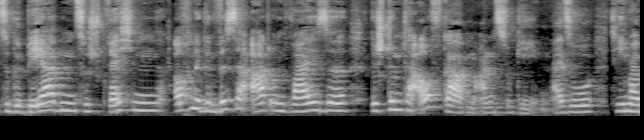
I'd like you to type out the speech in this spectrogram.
zu gebärden, zu sprechen, auch eine gewisse Art und Weise, bestimmte Aufgaben anzugehen. Also Thema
